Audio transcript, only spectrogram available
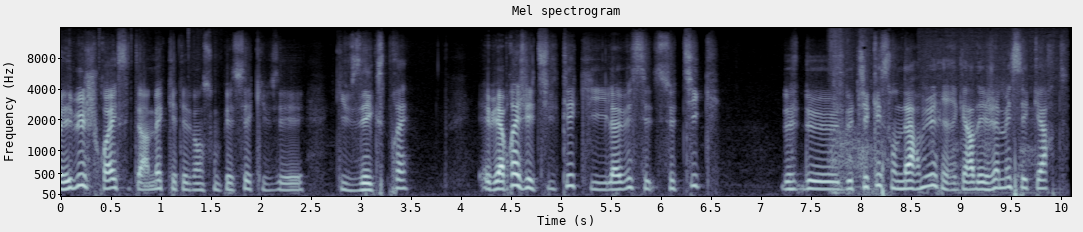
Au début, je croyais que c'était un mec qui était devant son PC qui faisait, qui faisait exprès. Et puis après, j'ai tilté qu'il avait ce tic de, checker son armure et regardait jamais ses cartes.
